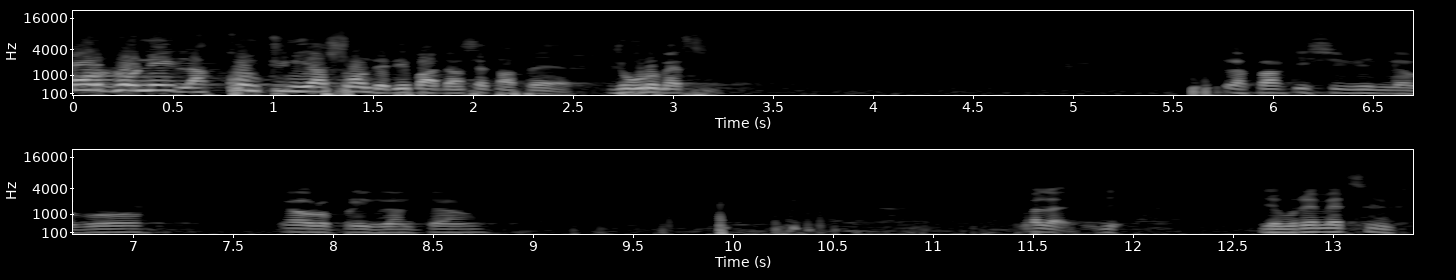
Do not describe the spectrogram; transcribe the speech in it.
ordonner la continuation des débats dans cette affaire. Je vous remercie. La partie civile d'abord, un représentant. Voilà, je, vous remercie. monsieur.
